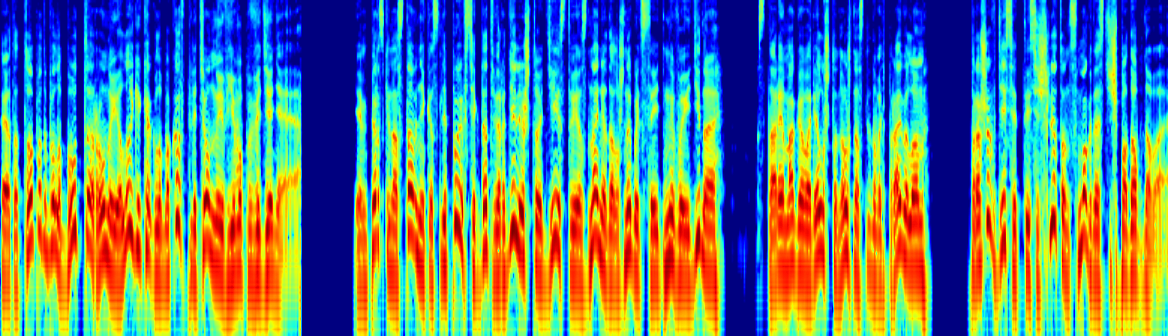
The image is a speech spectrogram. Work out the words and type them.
Этот опыт был будто руны и логика, глубоко вплетенные в его поведение. Имперский наставник и слепой всегда твердили, что действия и знания должны быть соединены воедино. Старый маг говорил, что нужно следовать правилам, Прожив 10 тысяч лет, он смог достичь подобного.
